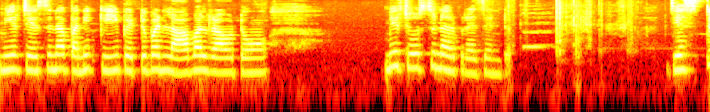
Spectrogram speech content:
మీరు చేస్తున్న పనికి పెట్టుబడి లాభాలు రావటం మీరు చూస్తున్నారు ప్రజెంట్ జస్ట్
